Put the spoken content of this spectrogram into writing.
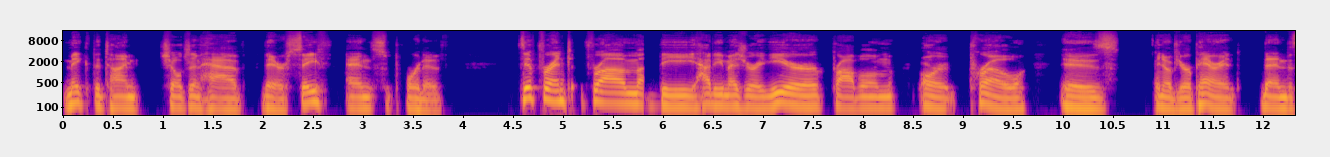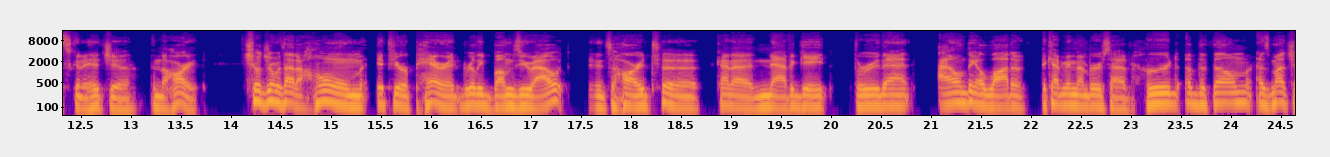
make the time children have they're safe and supportive. Different from the how do you measure a year problem or pro is, you know, if you're a parent, then that's going to hit you in the heart. Children without a home, if you're a parent, really bums you out. And it's hard to kind of navigate through that. I don't think a lot of Academy members have heard of the film as much.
